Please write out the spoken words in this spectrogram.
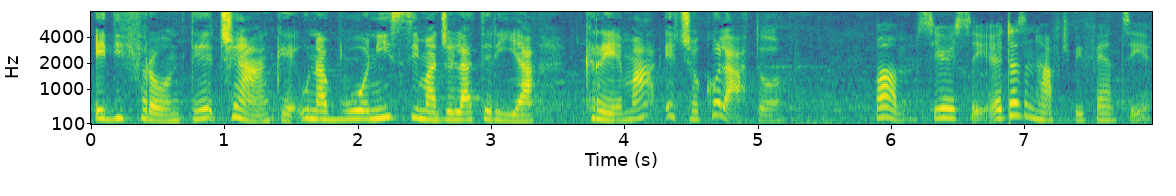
e di fronte c'è anche una buonissima gelateria, crema e cioccolato. Mom, seriously, it doesn't have to be fancy.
